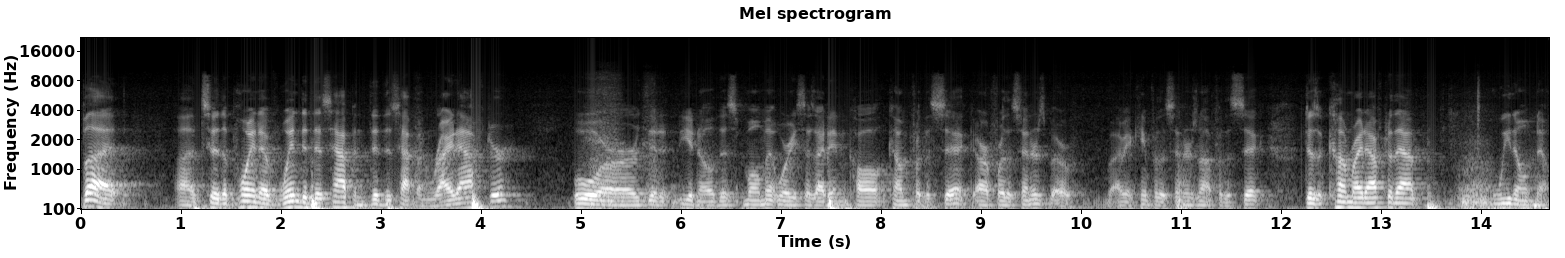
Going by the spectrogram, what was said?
But uh, to the point of when did this happen? Did this happen right after? Or did it, you know, this moment where he says, I didn't call, come for the sick, or for the sinners, but, I mean, I came for the sinners, not for the sick. Does it come right after that? We don't know.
